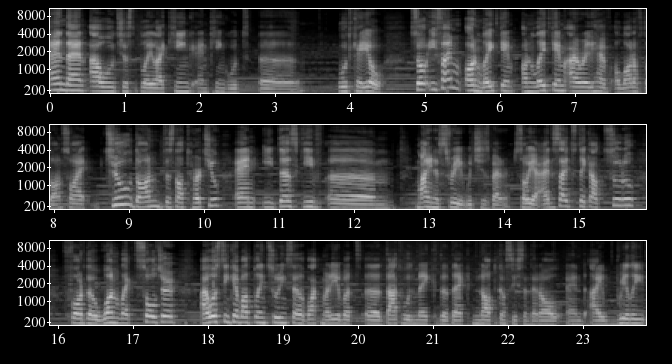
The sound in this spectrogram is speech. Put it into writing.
And then I will just play like King and King would, uh, would KO. So if I'm on late game, on late game I already have a lot of DON, so I 2 DON does not hurt you, and it does give um, minus 3, which is better. So yeah, I decided to take out Tsuru, for the one-legged soldier. I was thinking about playing Tsuru instead of Black Maria, but uh, that would make the deck not consistent at all, and I really,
